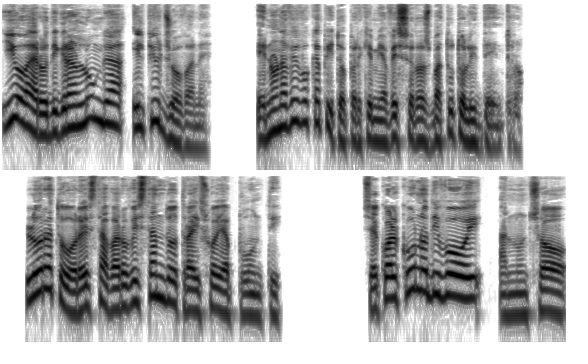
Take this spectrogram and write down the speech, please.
io ero di gran lunga il più giovane e non avevo capito perché mi avessero sbattuto lì dentro. L'oratore stava rovistando tra i suoi appunti se qualcuno di voi, annunciò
